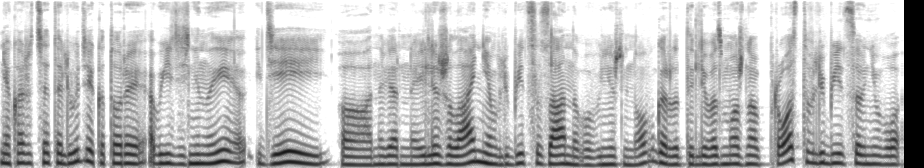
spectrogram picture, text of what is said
Мне кажется, это люди, которые объединены идеей, а, наверное, или желанием влюбиться заново в Нижний Новгород, или, возможно, просто влюбиться в него,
